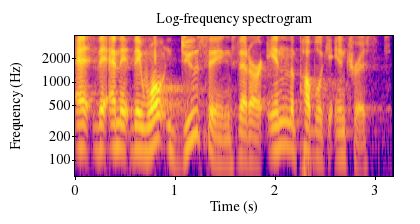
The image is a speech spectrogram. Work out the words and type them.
and they won't do things that are in the public interest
